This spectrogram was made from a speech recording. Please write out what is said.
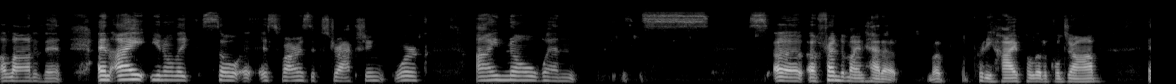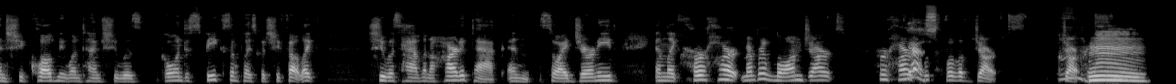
a lot of it. And I, you know, like so as far as extraction work, I know when a friend of mine had a, a a pretty high political job and she called me one time she was going to speak someplace but she felt like she was having a heart attack and so I journeyed and like her heart, remember lawn jarts? Her heart was full of jarts. Oh Jarts. Mm,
